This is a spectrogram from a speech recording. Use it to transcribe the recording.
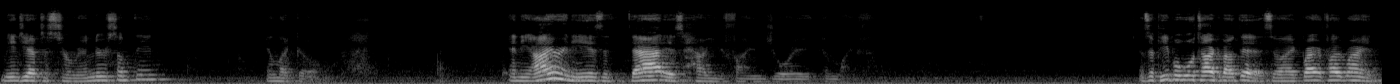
means you have to surrender something and let go. And the irony is that that is how you find joy in life. And so people will talk about this. They're like, Father Brian,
